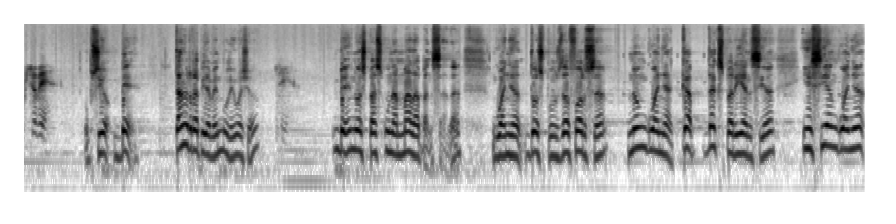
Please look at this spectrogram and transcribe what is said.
Opció B. Opció B. Tan ràpidament m'ho diu això? Sí. Bé, no és pas una mala pensada. Guanya dos punts de força, no en guanya cap d'experiència i sí en guanya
